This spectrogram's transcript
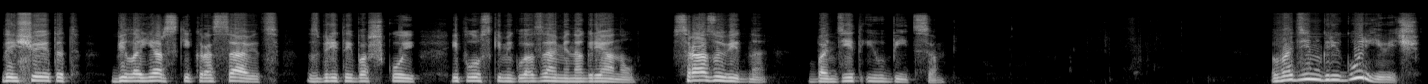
Да еще этот белоярский красавец с бритой башкой и плоскими глазами нагрянул. Сразу видно бандит и убийца. Вадим Григорьевич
